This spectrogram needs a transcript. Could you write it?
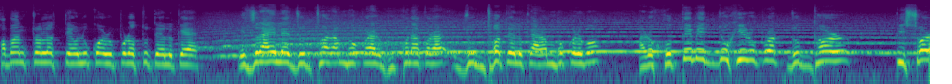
সমান্তৰালত তেওঁলোকৰ ওপৰতো তেওঁলোকে ইজৰাইলে যুদ্ধ আৰম্ভ কৰাৰ ঘোষণা কৰাৰ যুদ্ধ তেওঁলোকে আৰম্ভ কৰিব আৰু সতী বিদ্ৰোহীৰ ওপৰত যুদ্ধৰ পিছৰ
